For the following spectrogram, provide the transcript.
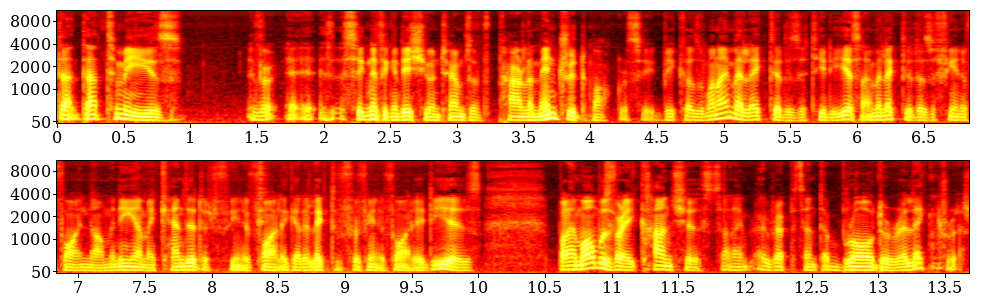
that that to me is a significant issue in terms of parliamentary democracy because when I'm elected as a TD, yes, I'm elected as a Fianna Fáil nominee, I'm a candidate for Fianna Fáil, I get elected for Fianna Fáil ideas, but I'm always very conscious that I, I represent a broader electorate.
